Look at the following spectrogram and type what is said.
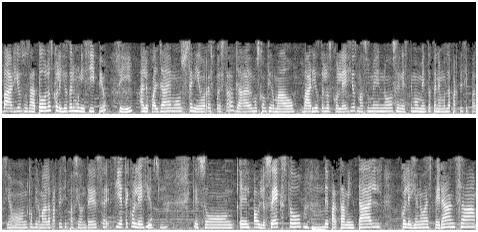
varios, o sea, a todos los colegios del municipio, sí. a lo cual ya hemos tenido respuesta, ya hemos confirmado varios de los colegios, más o menos en este momento tenemos la participación, confirmada la participación de siete colegios, que son el Pablo VI, Departamental, Colegio Nueva Esperanza,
